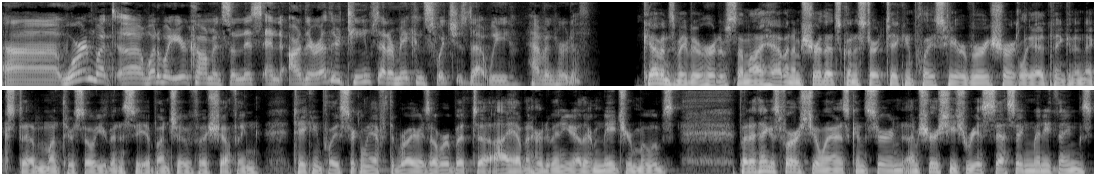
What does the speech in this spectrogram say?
uh, Warren. What uh, what about your comments on this? And are there other teams that are making switches that we haven't heard of? Kevin's maybe heard of some I haven't. I'm sure that's going to start taking place here very shortly. I think in the next uh, month or so, you're going to see a bunch of uh, shuffling taking place, certainly after the Brier is over. But uh, I haven't heard of any other major moves. But I think as far as Joanne is concerned, I'm sure she's reassessing many things.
